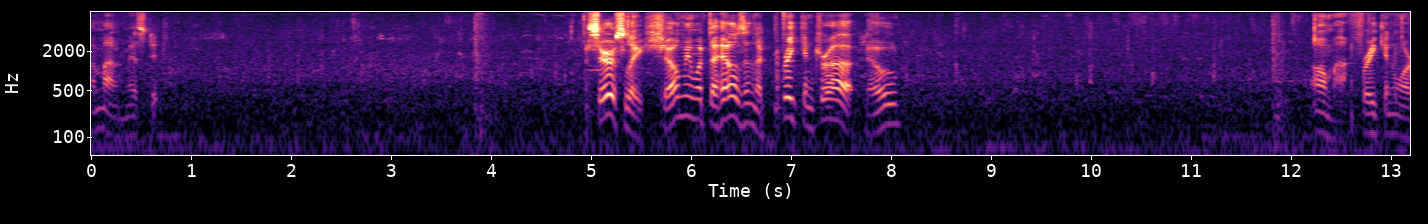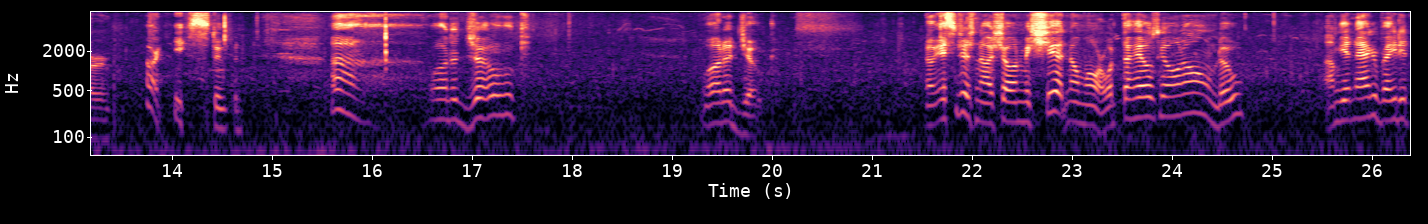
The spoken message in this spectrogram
I might have missed it. Seriously, show me what the hell's in the freaking truck, dude. Oh my freaking word. Are you stupid? Ah, what a joke. What a joke. No, it's just not showing me shit no more. What the hell's going on, dude? I'm getting aggravated.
